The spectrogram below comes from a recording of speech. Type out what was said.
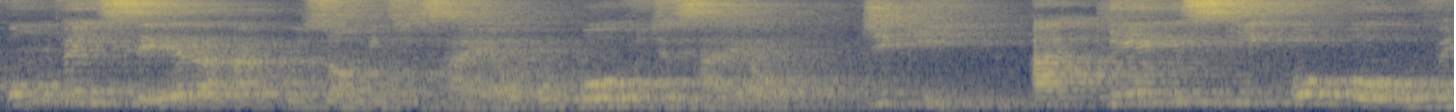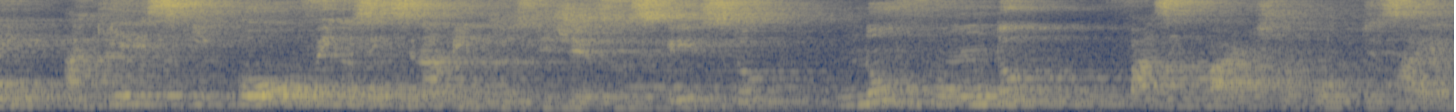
Convencer os homens de Israel, o povo de Israel, de que aqueles que o ouvem, aqueles que ouvem os ensinamentos de Jesus Cristo, no fundo fazem parte do povo de Israel.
